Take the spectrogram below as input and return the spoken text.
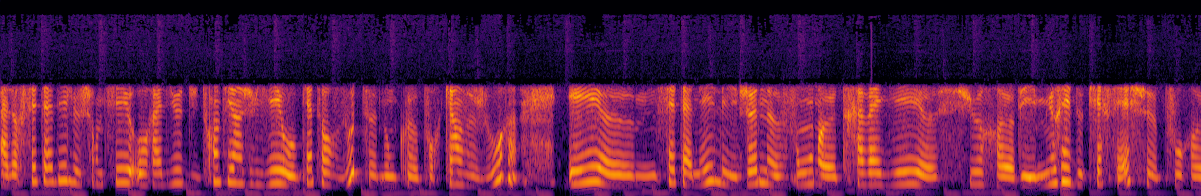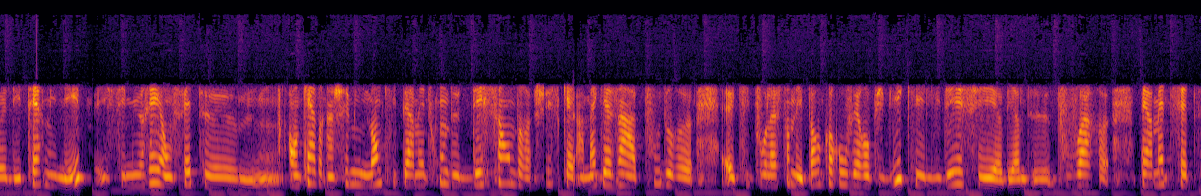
Alors cette année, le chantier aura lieu du 31 juillet au 14 août, donc pour 15 jours. Et euh, cette année, les jeunes vont euh, travailler euh, sur des murets de pierre sèche pour les terminer. Et ces murets, en fait, encadrent un cheminement qui permettront de descendre jusqu'à un magasin à poudre qui, pour l'instant, n'est pas encore ouvert au public. Et l'idée, c'est bien de pouvoir permettre cette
